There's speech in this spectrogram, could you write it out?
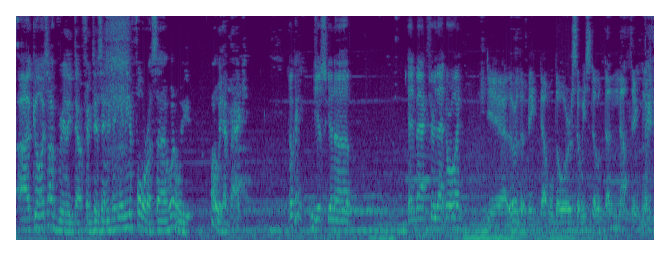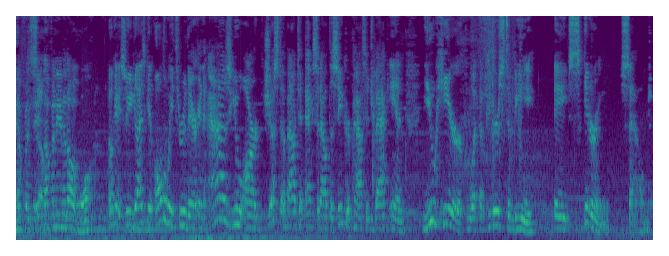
Uh, guys, I really don't think there's anything in here for us. Uh, why don't we, why don't we head back? Okay, just gonna head back through that doorway. Yeah, there were the big double doors so we still have done nothing Ain't nothing, so- ain't nothing in it all. What? Okay, so you guys get all the way through there, and as you are just about to exit out the secret passage back in, you hear what appears to be a skittering sound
